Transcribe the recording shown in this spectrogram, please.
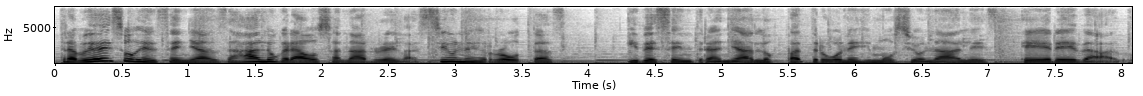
A través de sus enseñanzas ha logrado sanar relaciones rotas y desentrañar los patrones emocionales heredados.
